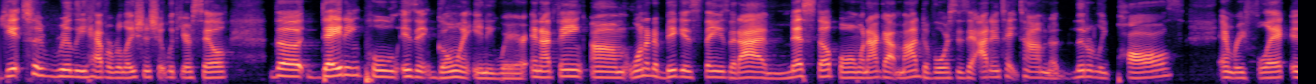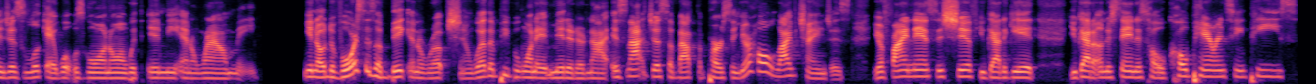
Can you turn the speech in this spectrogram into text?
get to really have a relationship with yourself the dating pool isn't going anywhere and i think um, one of the biggest things that i messed up on when i got my divorce is that i didn't take time to literally pause and reflect and just look at what was going on within me and around me you know, divorce is a big interruption, whether people want to admit it or not. It's not just about the person. Your whole life changes. Your finances shift. You got to get, you got to understand this whole co-parenting piece.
